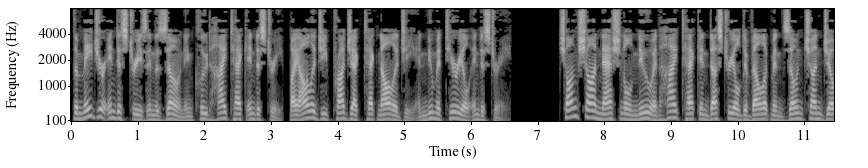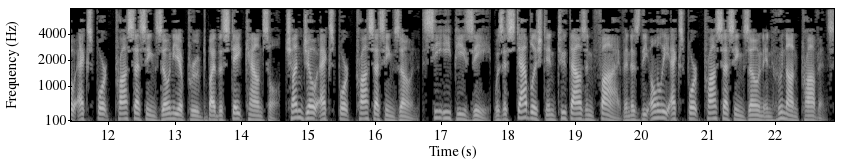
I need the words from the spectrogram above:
The major industries in the zone include high-tech industry, biology project technology and new material industry. Changsha National New and High-Tech Industrial Development Zone Chenzhou Export Processing Zone approved by the State Council, Chenzhou Export Processing Zone was established in 2005 and is the only export processing zone in Hunan Province.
